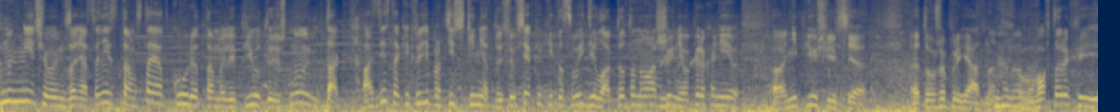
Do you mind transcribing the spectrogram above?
ну, нечего им заняться. Они там стоят, курят там или пьют, или ну, так. А здесь таких людей практически нет. То есть у всех какие-то свои дела. Кто-то на машине. Во-первых, они э, не пьющие все. Это уже приятно. Во-вторых, и,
